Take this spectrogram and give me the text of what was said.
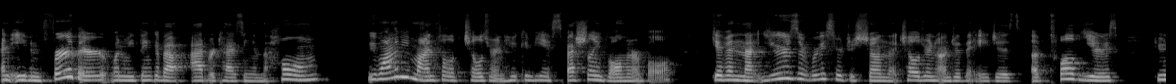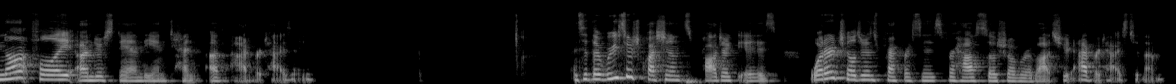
And even further, when we think about advertising in the home, we want to be mindful of children who can be especially vulnerable given that years of research has shown that children under the ages of 12 years do not fully understand the intent of advertising. And so the research question of this project is, what are children's preferences for how social robots should advertise to them?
